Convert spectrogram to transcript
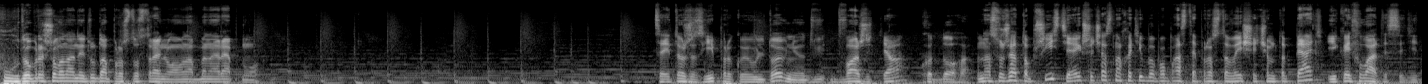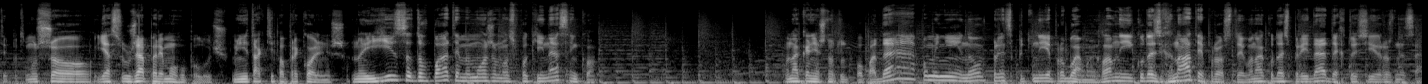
Фух, добре, що вона не туди просто стрельнула, вона б мене репнула. Цей теж з гіперкою ультою, в нього два життя хот-дога. У нас уже топ-6, я, якщо чесно, хотів би попасти просто вище, ніж топ-5 і кайфувати сидіти, тому що я вже перемогу получу. Мені так, типа, прикольніше. Ну її задовбати ми можемо спокійнесенько. Вона, звісно, тут попаде по мені, але в принципі це не є проблемою. Головне її кудись гнати просто, і вона кудись прийде, де хтось її рознесе.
